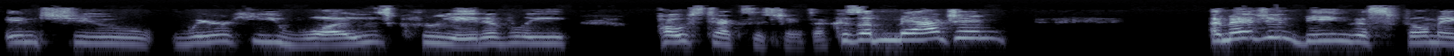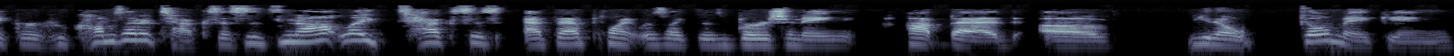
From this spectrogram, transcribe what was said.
into where he was creatively post Texas Chainsaw. Because imagine, imagine being this filmmaker who comes out of Texas. It's not like Texas at that point was like this burgeoning hotbed of, you know, filmmaking.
